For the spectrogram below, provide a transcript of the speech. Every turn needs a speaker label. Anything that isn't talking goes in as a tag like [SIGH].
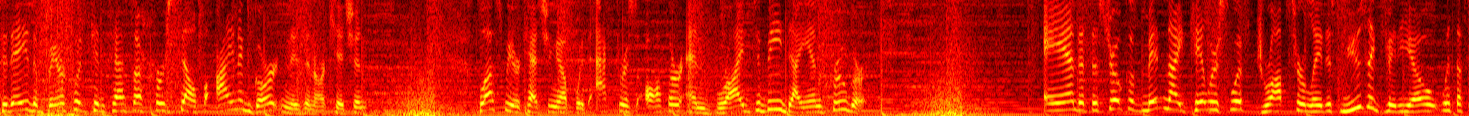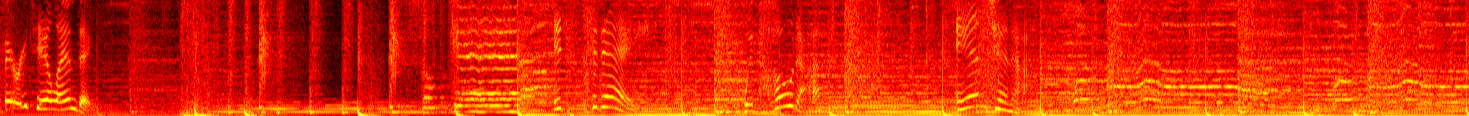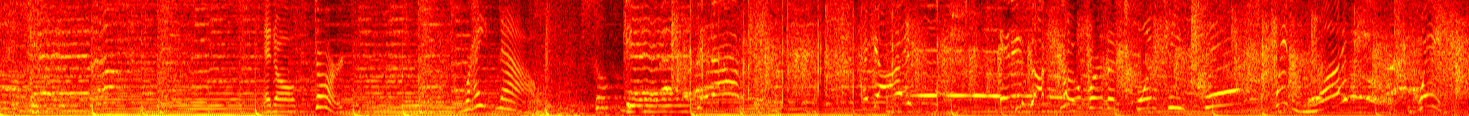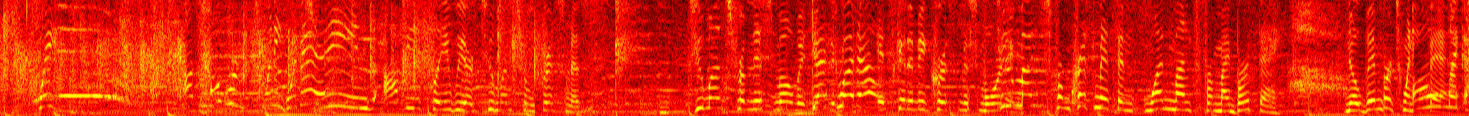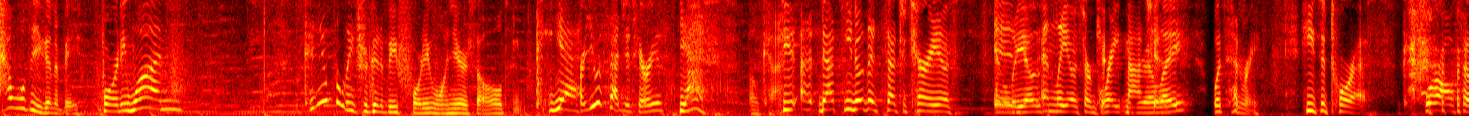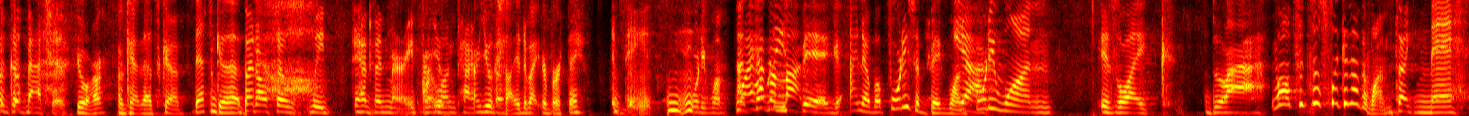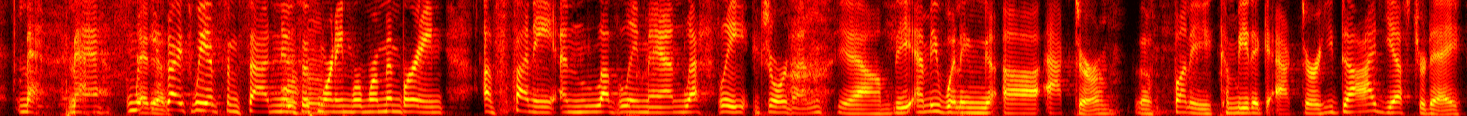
Speaker 1: Today, the barefoot Contessa herself, Ina Garten, is in our kitchen. Plus, we are catching up with actress, author, and bride to be Diane Kruger. And at the stroke of midnight, Taylor Swift drops her latest music video with a fairy tale ending.
Speaker 2: It's today with Hoda and Jenna. It all starts right now. So
Speaker 1: Get out! Hey guys, it is October the 25th. Wait, what? Wait, wait. October 25th.
Speaker 3: Which means, obviously, we are two months from Christmas. Two months from this moment.
Speaker 4: Guess what else?
Speaker 3: It's going to be Christmas morning.
Speaker 4: Two months from Christmas and one month from my birthday. [GASPS] November 25th.
Speaker 3: Oh my God, how old are you going to be?
Speaker 4: 41.
Speaker 3: Can you believe you're going to be 41 years old?
Speaker 4: Yes.
Speaker 3: Are you a Sagittarius?
Speaker 4: Yes.
Speaker 3: Okay.
Speaker 4: Do you, uh, that's you know that Sagittarius
Speaker 3: And
Speaker 4: is-
Speaker 3: Leos?
Speaker 4: and Leos are great matches.
Speaker 3: Really? What's Henry?
Speaker 4: He's a Taurus. We're also good matches. [LAUGHS]
Speaker 3: You are? Okay, that's good. That's good.
Speaker 4: But also we have been married for a long time.
Speaker 3: Are you
Speaker 4: so-
Speaker 3: excited about your birthday? 41.
Speaker 4: Well, I have a
Speaker 3: 40's
Speaker 4: month.
Speaker 3: big. I know, but 40's a big one.
Speaker 4: Yeah.
Speaker 3: 41 is like,
Speaker 4: Blah.
Speaker 3: well, it's just like another one.
Speaker 4: It's like meh.
Speaker 3: Meh.
Speaker 4: Meh.
Speaker 3: It
Speaker 4: you
Speaker 3: is.
Speaker 4: Guys, we have some sad news this morning. We're remembering a funny and lovely man, Leslie Jordan.
Speaker 3: Yeah, the Emmy winning uh, actor, the funny comedic actor, he died yesterday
